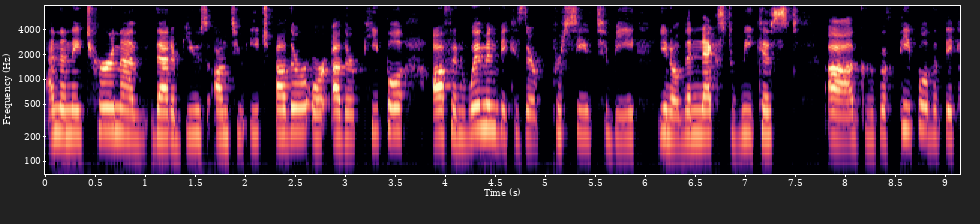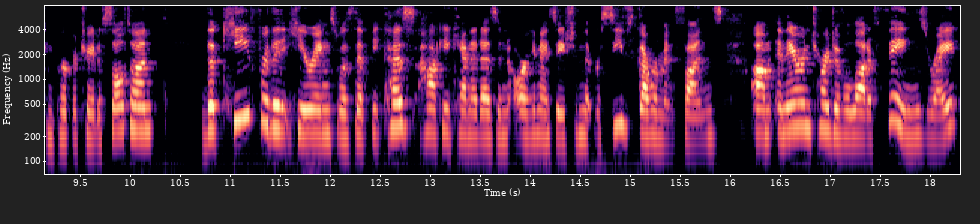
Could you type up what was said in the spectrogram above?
and then they turn that that abuse onto each other or other people, often women, because they're perceived to be, you know, the next weakest uh, group of people that they can perpetrate assault on. The key for the hearings was that because Hockey Canada is an organization that receives government funds, um, and they're in charge of a lot of things, right?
